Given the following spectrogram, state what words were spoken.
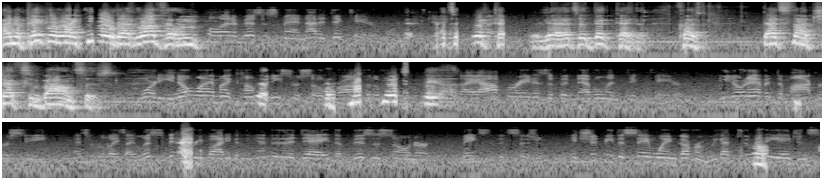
and the people like you that love him, Call that a businessman, not a dictator. Okay? that's a dictator. Yeah, it's a dictator. Because that's not checks and balances. Morty, you know why my companies are so profitable? the- uh, Because I operate as a benevolent dictator. You don't have a democracy as it relates. I listen to everybody, but at the end of the day, the business owner makes the decision. It should be the same way in government. We got too many agencies.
